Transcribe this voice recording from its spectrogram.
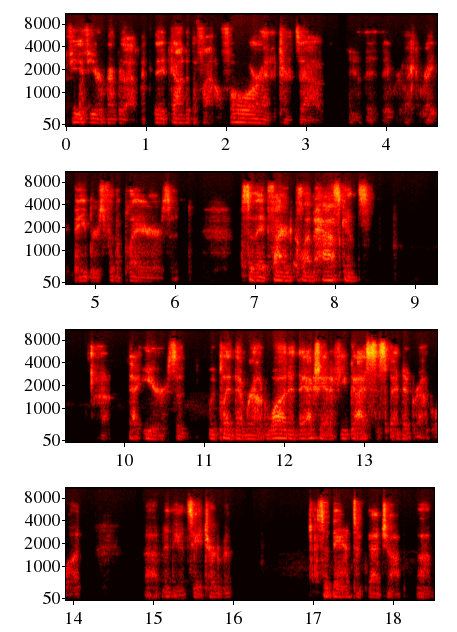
If you, if you remember that, like they'd gone to the Final Four, and it turns out you know they, they were like writing papers for the players, and so they had fired Clem Haskins uh, that year. So we played them round one, and they actually had a few guys suspended round one um, in the NCAA tournament. So Dan took that job. Um,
